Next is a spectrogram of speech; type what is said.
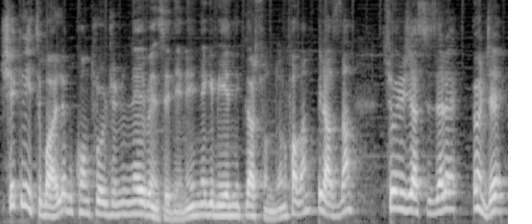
Şekil itibariyle bu kontrolcünün neye benzediğini, ne gibi yenilikler sunduğunu falan birazdan söyleyeceğiz sizlere. Önce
